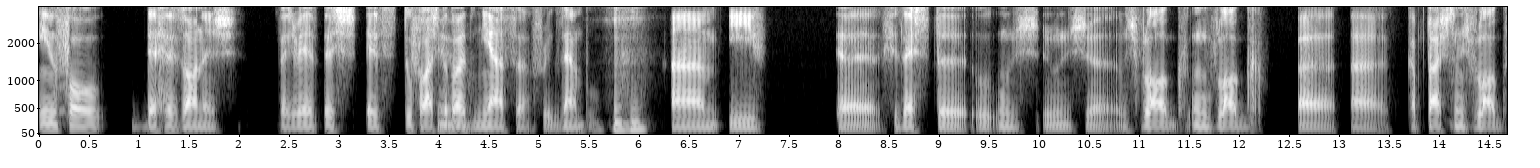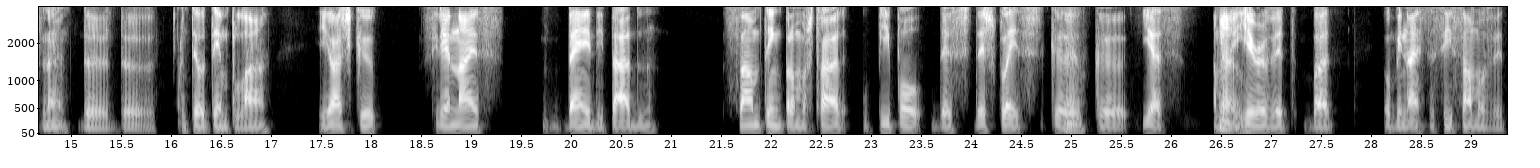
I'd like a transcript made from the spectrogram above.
info dessas zonas. Às vezes, es- es- tu falaste Yeah. agora de Niassa, por exemplo, Uhum. Um, e uh, fizeste uns, uns, uh, uns vlog, um vlog, uh, uh, captaste uns vlogs, né? De, de, do teu tempo lá. E eu acho que seria nice, bem editado, something para mostrar o people this, this place. Que, Yeah. que yes, I'm gonna Yeah. hear of it, but it would be nice to see some of it.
